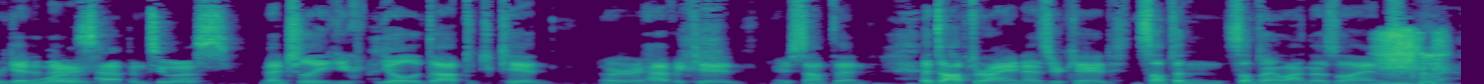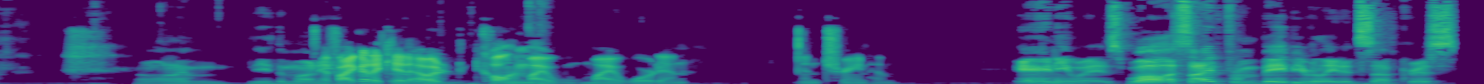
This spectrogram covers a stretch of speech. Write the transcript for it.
we're getting What there. has happened to us? Eventually, you you'll adopt a kid or have a kid or something. Adopt Ryan as your kid. Something something along those lines. Oh, I need the money. if I got a kid, So- I would call him my my warden and train him. Anyways, well, aside from baby related stuff, Chris,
